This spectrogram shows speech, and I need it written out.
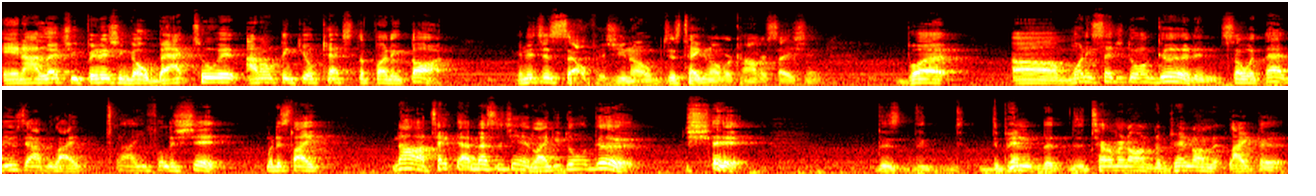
and I let you finish and go back to it, I don't think you'll catch the funny thought. And it's just selfish, you know, just taking over conversation. But um, when he said you're doing good, and so with that, usually I'd be like, ah, you full of shit. But it's like, Nah, take that message in. Like you're doing good. Shit. This the, depend the determine on depend on like the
